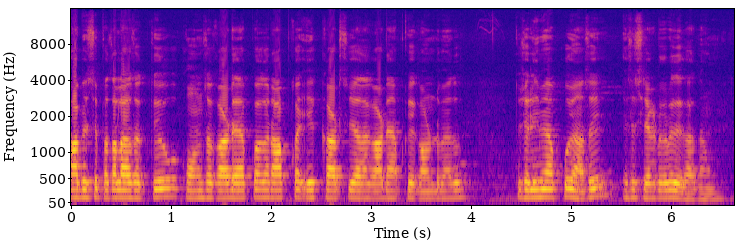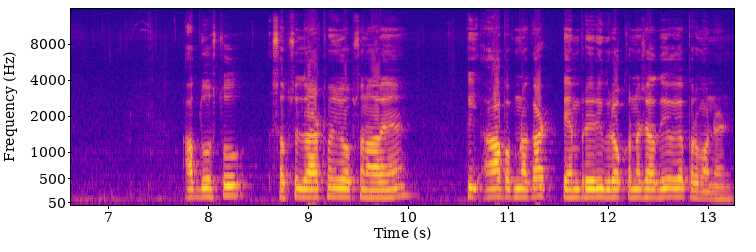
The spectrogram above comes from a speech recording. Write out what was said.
आप इसे पता लगा सकते हो कौन सा कार्ड है आपका। अगर आपका एक कार्ड से ज़्यादा कार्ड है आपके अकाउंट में तो तो चलिए मैं आपको यहाँ से इसे सेलेक्ट करके दिखाता हूँ। अब दोस्तों सबसे लास्ट में जो ऑप्शन आ रहे हैं कि आप अपना कार्ड टेम्प्रेरी ब्लॉक करना चाहते हो या परमानेंट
